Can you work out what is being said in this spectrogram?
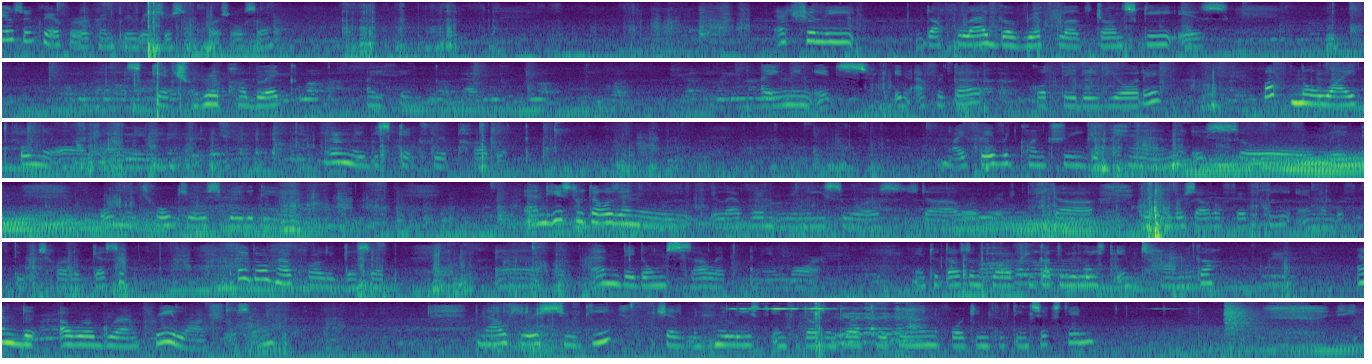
They also care for Grand Prix racers and course also. Actually, the flag of Rip Clutchgoneski is Sketch Republic, I think. I mean, it's in Africa, Cote d'Ivoire. But no white, only orange and green. Or maybe Sketch Republic. My favorite country, Japan, is so big. Only Tokyo is bigger there. And his 2011 release was the the, the numbers out of 50, and number 50 was Harley Jessup. But I don't have Harley Jessup, and, they don't sell it anymore. In 2012, he got released in Tomica and our Grand Prix launcher. So now here's Suki. She has been released in 2012, 13, 14, 15, 16.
